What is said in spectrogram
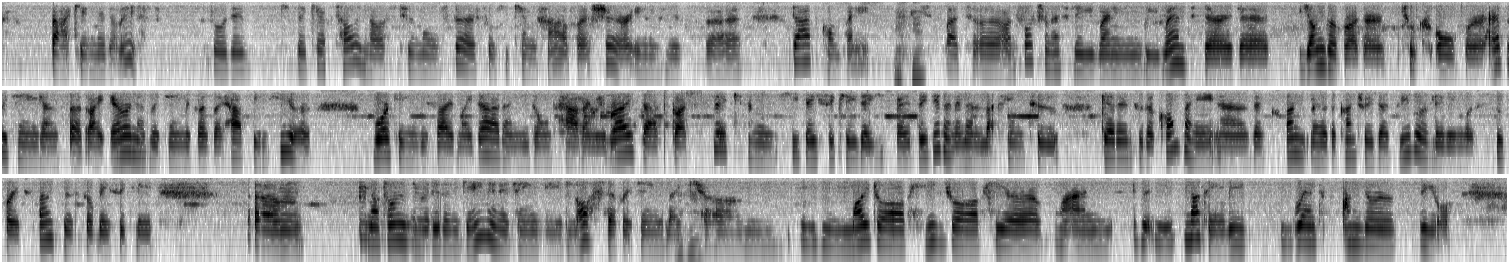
back in Middle East. So they they kept telling us to move there so he can have a share in his uh, dad's company. Mhm. But uh, unfortunately, when we went there, the younger brother took over everything and said, I earn everything because I have been here working beside my dad and you don't have any right. Dad got sick and he basically, they, uh, they didn't even let him to get into the company and the, con- uh, the country that we were living was super expensive. So basically, um, not only we didn't gain anything, we lost everything. Like um, my job, his job here, and nothing. We went under zero.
